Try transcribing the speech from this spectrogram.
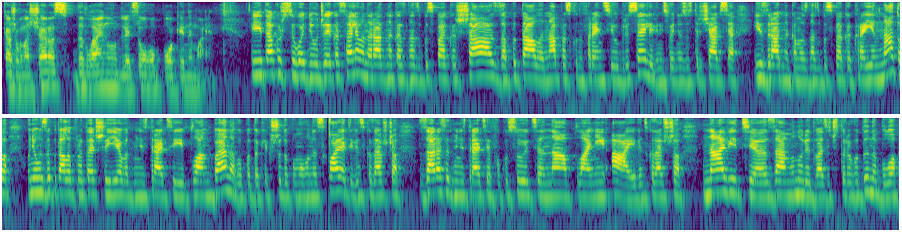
каже вона ще раз, дедлайну для цього поки немає. І також сьогодні у Джейка Салівана, радника з нацбезпеки США, запитали на прес-конференції у Брюсселі. Він сьогодні зустрічався із радниками з нацбезпеки країн НАТО. У нього запитали про те, чи є в адміністрації план Б на випадок, якщо допомогу не схвалять. І він сказав, що зараз адміністрація фокусується на плані А. І він сказав, що навіть е, за минулі 24 години було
